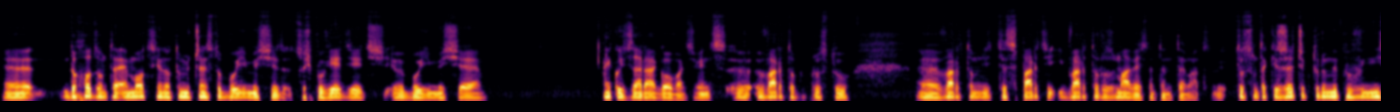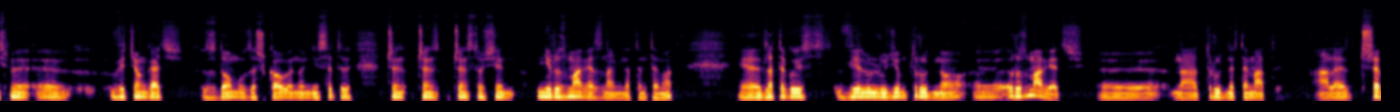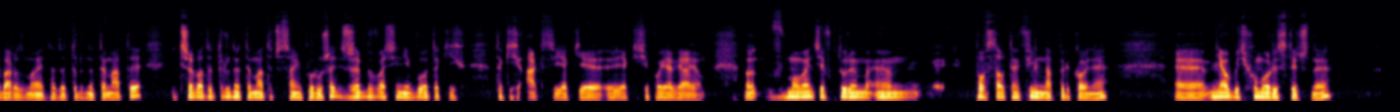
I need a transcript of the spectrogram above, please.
e, dochodzą te emocje, no to my często boimy się coś powiedzieć, e, boimy się jakoś zareagować, więc warto po prostu warto mieć te wsparcie i warto rozmawiać na ten temat. To są takie rzeczy, które my powinniśmy e, wyciągać z domu, ze szkoły. No niestety czę, czę, często się nie rozmawia z nami na ten temat, e, dlatego jest wielu ludziom trudno rozmawiać na trudne tematy ale trzeba rozmawiać na te trudne tematy i trzeba te trudne tematy czasami poruszać, żeby właśnie nie było takich, takich akcji, jakie, jakie się pojawiają. No, w momencie, w którym powstał ten film na Pyrkonie, e, miał być humorystyczny,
